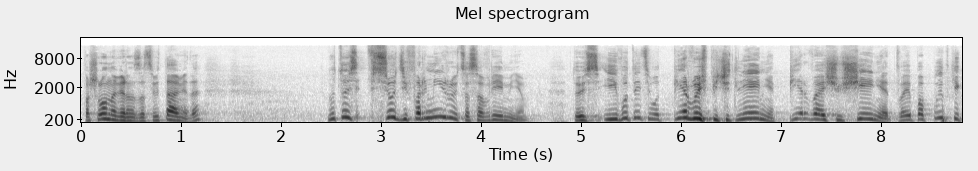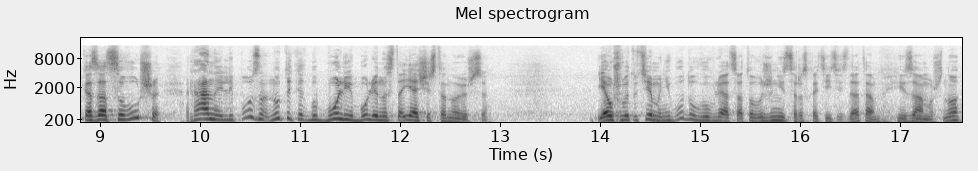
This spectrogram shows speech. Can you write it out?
Пошел, наверное, за цветами, да? Ну, то есть все деформируется со временем. То есть и вот эти вот первые впечатления, первые ощущения, твои попытки казаться лучше, рано или поздно, ну, ты как бы более и более настоящий становишься. Я уж в эту тему не буду углубляться, а то вы жениться расхотитесь, да, там, и замуж. Но,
